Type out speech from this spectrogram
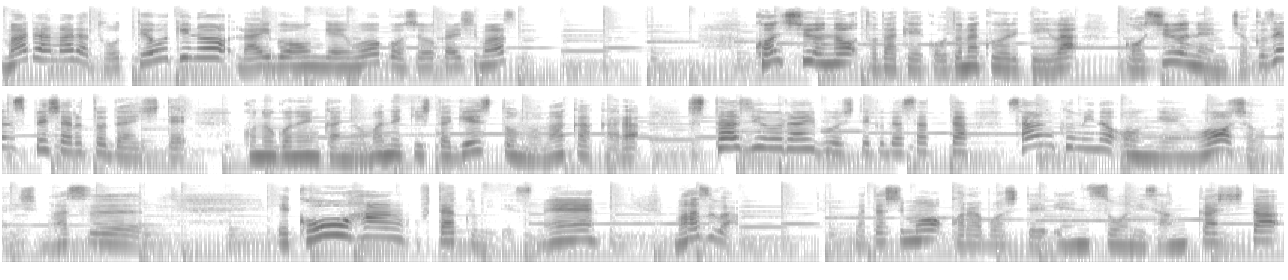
まだまだとっておきのライブ音源をご紹介します。今週の戸田恵子大人クオリティは5周年直前スペシャルと題してこの5年間にお招きしたゲストの中からスタジオライブをしてくださった3組の音源を紹介します。後半2組ですね。まずは私もコラボして演奏に参加した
